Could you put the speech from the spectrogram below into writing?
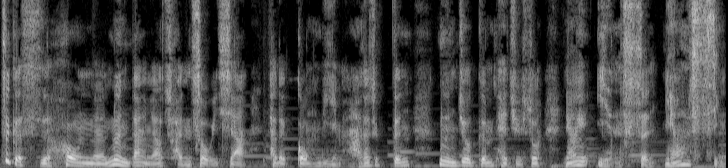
这个时候呢，论当然要传授一下他的功力嘛，他就跟论就跟 Paige 说，你要用眼神，你要用行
